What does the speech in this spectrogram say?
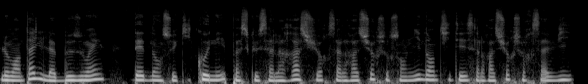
Le mental, il a besoin d'être dans ce qu'il connaît parce que ça le rassure, ça le rassure sur son identité, ça le rassure sur sa vie.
